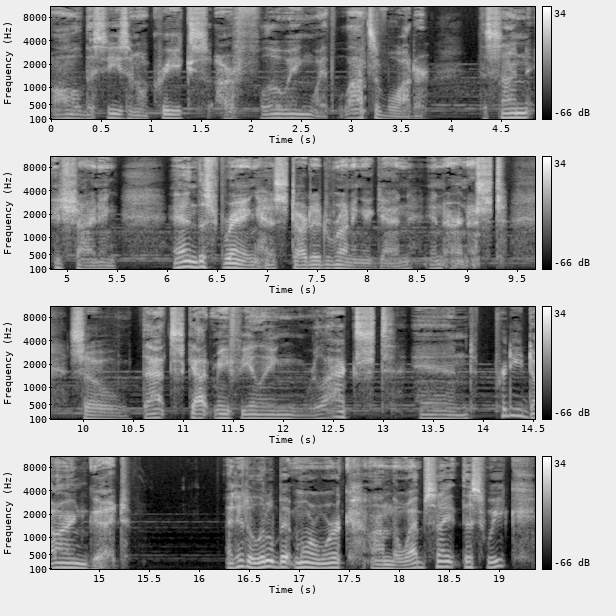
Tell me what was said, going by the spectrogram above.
all the seasonal creeks are flowing with lots of water. The sun is shining, and the spring has started running again in earnest. So that's got me feeling relaxed and pretty darn good. I did a little bit more work on the website this week,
